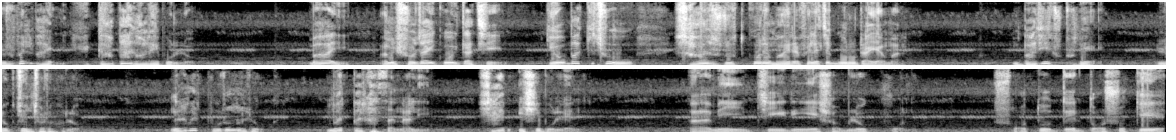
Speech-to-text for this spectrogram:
রুবেল ভাই কাঁপা গলায় বলল, ভাই, আমি সোজাই কইতাছি, কেউ বা কিছু শ্বাস রুত করে মায়েরা ফেলেছে গরুটাই আমার। বাড়ির উঠোনে লোকজন জড়ো হলো। গ্রামের পুরনো লোক মাতবার হাসান আলী সাহেব এসে বললেন, আমি চিনি এসব লক্ষণ। শতদের দশকে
